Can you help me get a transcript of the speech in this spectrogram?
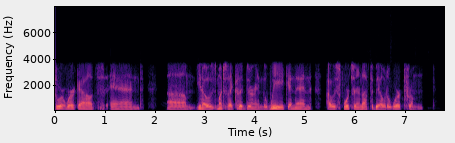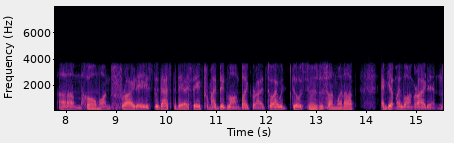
short workouts and um, you know, as much as I could during the week. And then I was fortunate enough to be able to work from um, home on Fridays. So that's the day I saved for my big long bike ride. So I would go as soon as the sun went up and get my long ride in.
